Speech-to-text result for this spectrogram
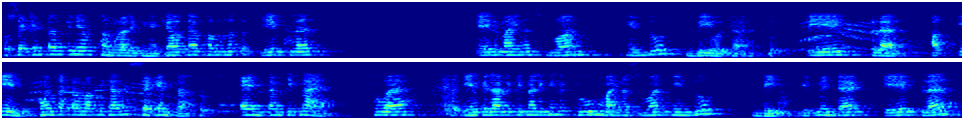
तो सेकेंड टर्म के लिए हम फार्मूला लिखेंगे। क्या होता है फार्मूला तो A plus N minus one into D होता है। तो ए प्लस अब एन कौन सा टर्म आप निकालें सेकेंड टर्म तो एन टर्म कितना आया? टू आया। तो एन के जगह पे कितना लिखेंगे? Two minus one into d it mean that a plus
